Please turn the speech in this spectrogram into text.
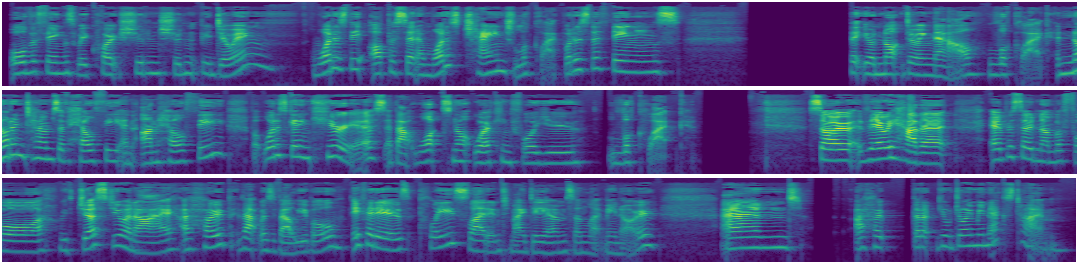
all the things we quote should and shouldn't be doing, what is the opposite and what does change look like? What is the things that you're not doing now look like? And not in terms of healthy and unhealthy, but what is getting curious about what's not working for you look like? So there we have it. Episode number four with just you and I. I hope that was valuable. If it is, please slide into my DMs and let me know. And I hope that you'll join me next time.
